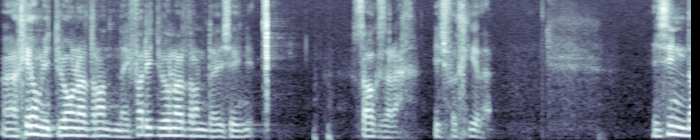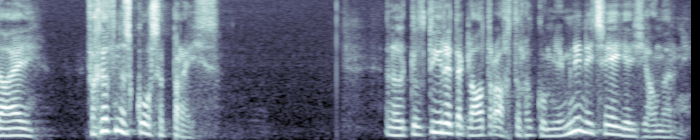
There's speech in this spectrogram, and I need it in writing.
En ek gee hom die R200 en hy vat die R200 en hy sê nee. Saaks reg, is vergewe. Jy sien daai vergifnis kos 'n prys. In hulle kultuur het ek later agtergekom, jy moenie net sê jy's jammer nie.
